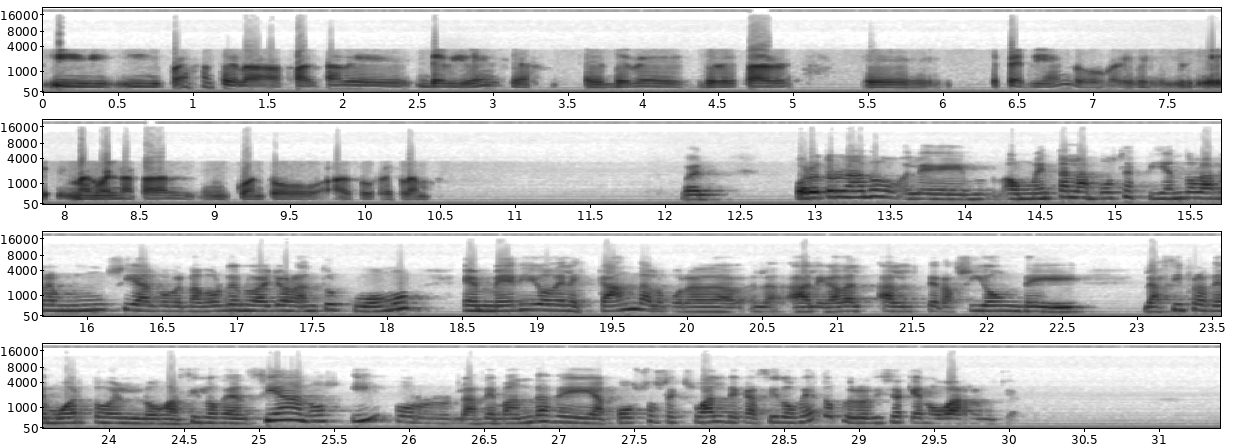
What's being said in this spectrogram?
Y, y pues ante la falta de, evidencia eh, debe debe estar eh, perdiendo eh, Manuel Natal en cuanto a sus reclamos. Bueno, por otro lado, le aumentan las voces pidiendo la renuncia al gobernador de Nueva York, Andrew Cuomo, en medio del escándalo por la, alegada alteración de las cifras de muertos en los asilos de ancianos y por las demandas de acoso sexual de que ha sido objeto, pero dice que no va a renunciar.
